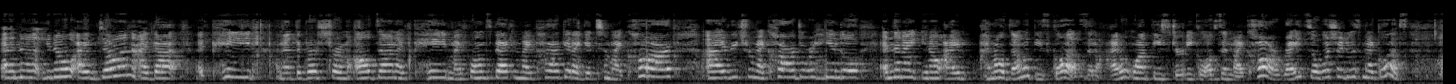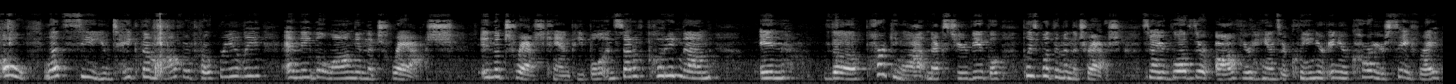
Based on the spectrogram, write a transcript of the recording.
And uh, you know, I'm done. I got, I've paid. I'm at the grocery store. I'm all done. I've paid. My phone's back in my pocket. I get to my car. I reach for my car door handle, and then I, you know, I I'm all done with these gloves, and I don't want these dirty gloves in my car, right? So what should I do with my gloves? Oh, let's see. You take them off appropriately, and they belong in the trash in the trash can, people. Instead of putting them in the parking lot next to your vehicle, please put them in the trash. So now your gloves are off, your hands are clean, you're in your car, you're safe, right?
